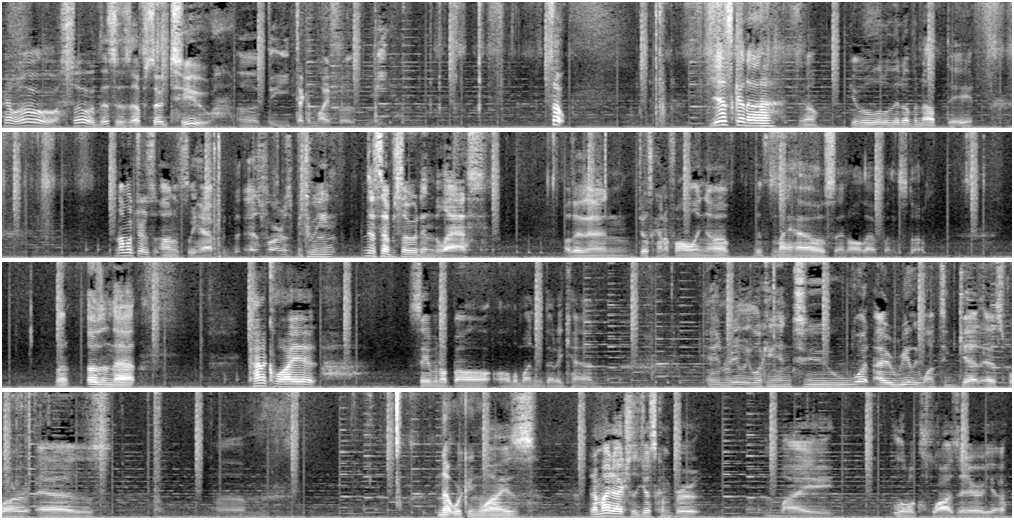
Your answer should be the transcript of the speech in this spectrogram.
Hello, so this is episode two of the Tekken Life of me. So, just gonna, you know, give a little bit of an update. Not much has honestly happened as far as between this episode and the last, other than just kind of following up with my house and all that fun stuff. But other than that, kind of quiet, saving up all, all the money that I can, and really looking into what I really want to get as far as um, networking wise. And I might actually just convert my little closet area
